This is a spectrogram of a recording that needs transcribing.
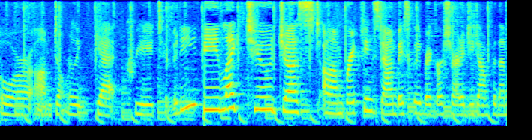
or um, don't really get creativity, we like to just um, break things down, basically break our strategy down for them.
